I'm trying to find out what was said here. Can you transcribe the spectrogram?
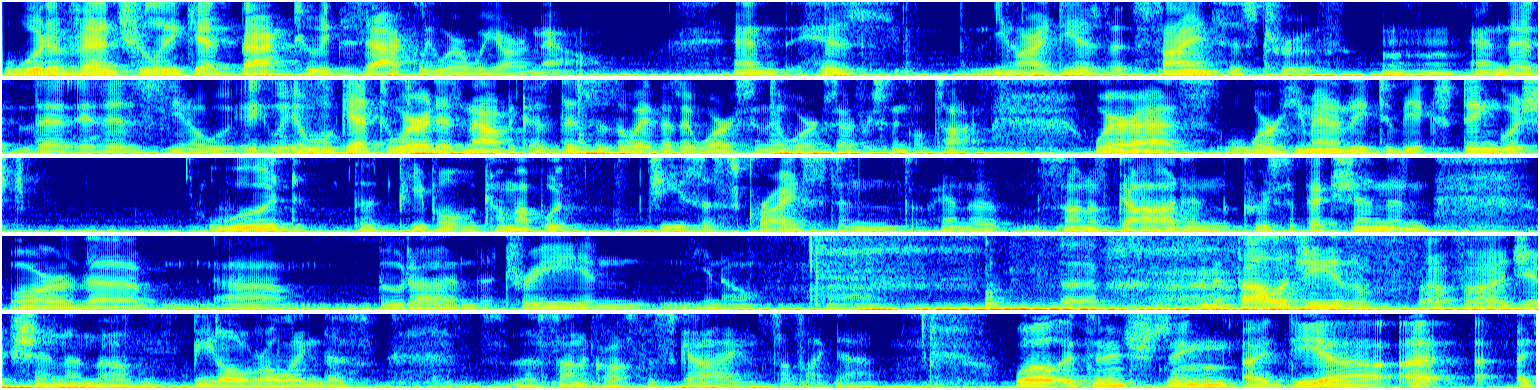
would eventually get back to exactly where we are now, and his you know idea is that science is truth Mm-hmm. and that that it is you know it, it will get to where it is now because this is the way that it works and it works every single time whereas were humanity to be extinguished would the people come up with jesus christ and and the son of god and crucifixion and or the um, buddha and the tree and you know uh, the mythologies of, of uh, egyptian and the beetle rolling the the sun across the sky and stuff like that Well, it's an interesting idea. I, I,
